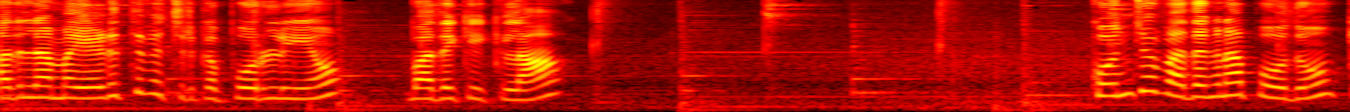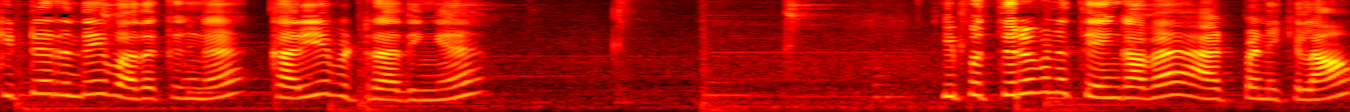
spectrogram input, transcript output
அதில் நம்ம எடுத்து வச்சிருக்க பொருளையும் வதக்கிக்கலாம். கொஞ்சம் வதங்கினா போதும். கிட்ட இருந்தே வதக்குங்க. கறியை விட்டுறாதீங்க. இப்போ திருவன தேங்காவை ஆட் பண்ணிக்கலாம்.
